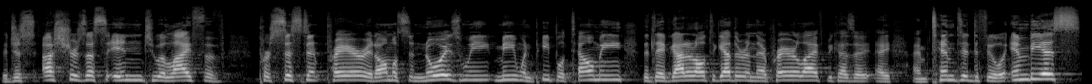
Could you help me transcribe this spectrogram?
that just ushers us into a life of persistent prayer. It almost annoys me, me when people tell me that they've got it all together in their prayer life because I, I, I'm tempted to feel envious.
